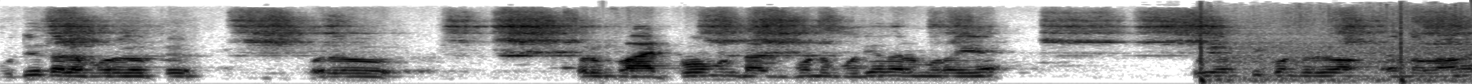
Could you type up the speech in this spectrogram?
പുതിയ തലമുറകൾക്ക് ഒരു ഒരു പ്ലാറ്റ്ഫോം ഉണ്ടാക്കിക്കൊണ്ട് പുതിയ തലമുറയെ ഉയർത്തിക്കൊണ്ടുവരിക എന്നുള്ളതാണ്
